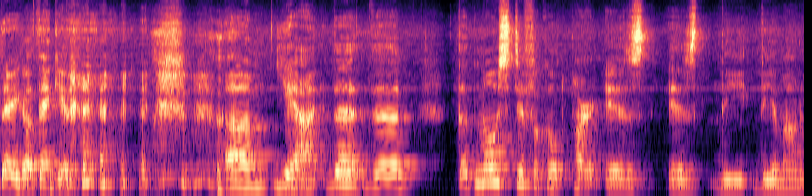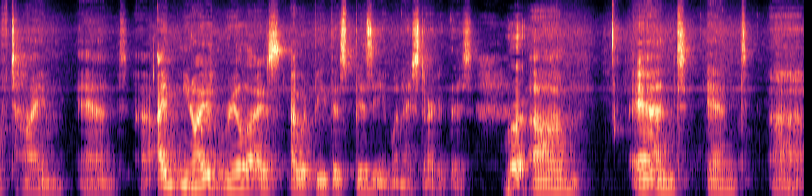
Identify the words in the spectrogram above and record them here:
there you go. Thank you. um, yeah, the the the most difficult part is is the the amount of time, and uh, I you know I didn't realize I would be this busy when I started this, Right. and and uh,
